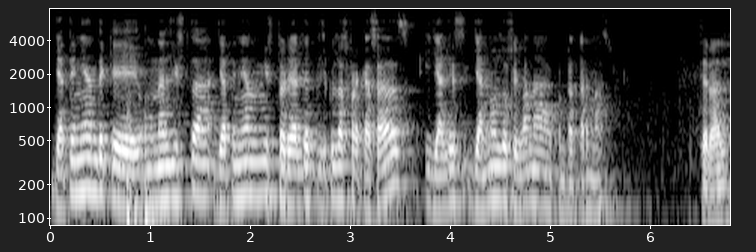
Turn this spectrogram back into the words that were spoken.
ya tenían de que una lista, ya tenían un historial de películas fracasadas y ya les ya no los iban a contratar más. Literal.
